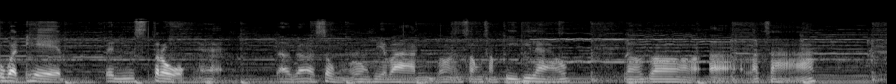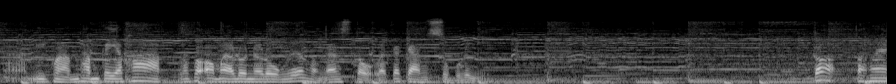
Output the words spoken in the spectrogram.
อุบัติเหตุเป็นสโตรกนะฮะ แล้วก็ส่งโรงพยาบาลประมาณสองสามปีที่แล้ว แล้วก็รักษา มีความทำกายภาพ แล้วก็ออกมารณรงค์เรื่องของการสโตกแล้วก็การสูบบุหรี่ ก็ประมาณ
